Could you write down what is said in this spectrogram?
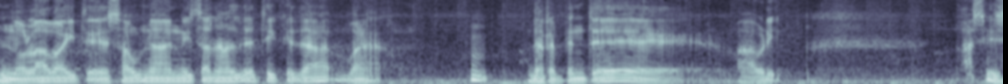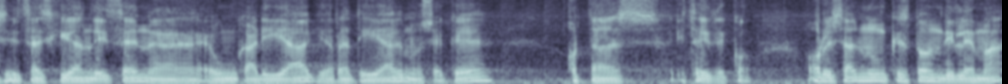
nola baite izan aldetik eta ba, hmm. de repente ba hori hasi zitzaizkian deitzen eh, egunkariak, erratiak, no seke, hortaz hitzaiteko. Hor izan nun keston dilema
